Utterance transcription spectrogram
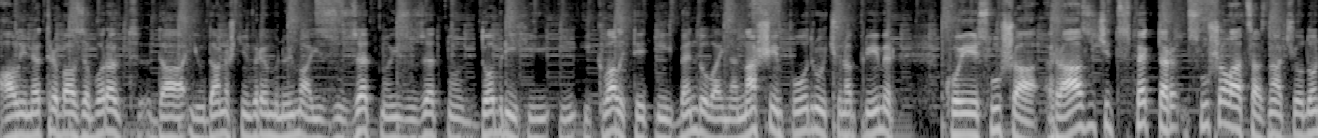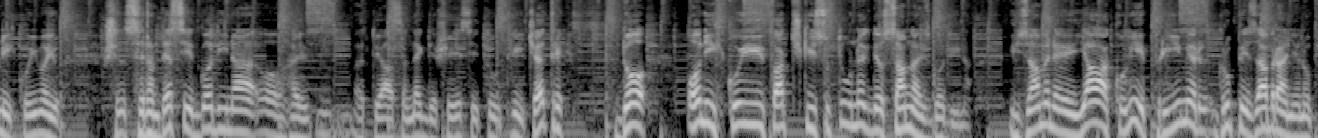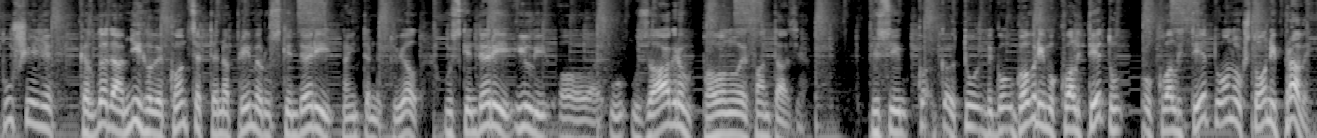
ali ne treba zaboraviti da i u današnjem vremenu ima izuzetno, izuzetno dobrih i, i, i kvalitetnih bendova i na našem području, na primjer, koji sluša različit spektar slušalaca, znači od onih koji imaju 70 godina, ovaj, eto ja sam negdje 60, tu 3, 4, do onih koji faktički su tu negdje 18 godina. I za mene je jako lijep primjer grupe Zabranjeno pušenje. Kad gledam njihove koncerte, na primjer u Skenderiji, na internetu, jel? U Skenderiji ili ovaj, u, u Zagrebu, pa ono je fantazija. Mislim, tu govorimo o kvalitetu, o kvalitetu onog što oni prave.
